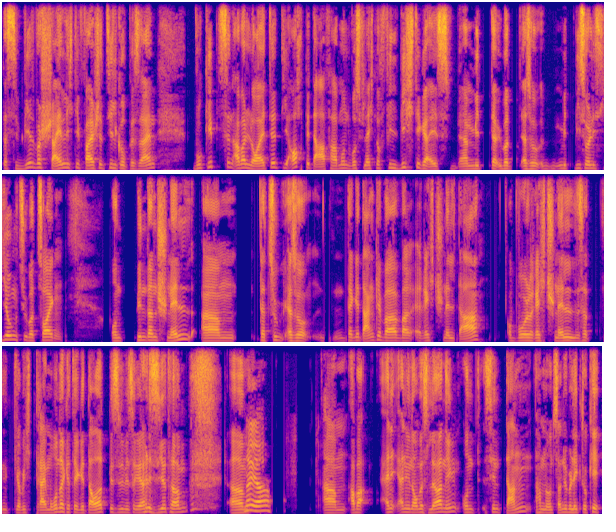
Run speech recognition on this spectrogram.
das wird wahrscheinlich die falsche Zielgruppe sein. Wo gibt's denn aber Leute, die auch Bedarf haben und wo es vielleicht noch viel wichtiger ist, äh, mit der über, also mit Visualisierung zu überzeugen? Und bin dann schnell ähm, dazu, also der Gedanke war, war recht schnell da, obwohl recht schnell, es hat, glaube ich, drei Monate gedauert, bis wir es realisiert haben. Ähm, naja. Ähm, aber ein, ein enormes Learning und sind dann, haben wir uns dann überlegt, okay,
